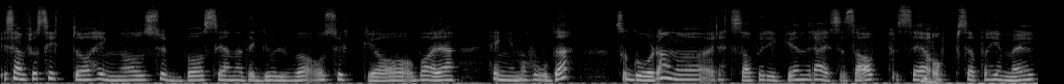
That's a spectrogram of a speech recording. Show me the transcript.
istedenfor å sitte og henge og subbe og se ned i gulvet og sukke og, og bare henge med hodet, så går det an å rette seg opp i ryggen, reise seg opp, se opp, se på himmelen.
